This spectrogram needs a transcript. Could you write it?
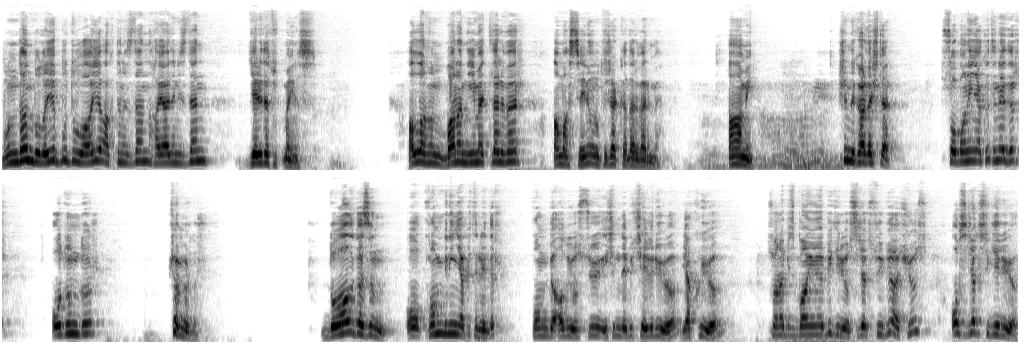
Bundan dolayı bu duayı aklınızdan, hayalinizden geride tutmayınız. Allah'ım bana nimetler ver ama seni unutacak kadar verme. Amin. Şimdi kardeşler, sobanın yakıtı nedir? Odundur, kömürdür. Doğal gazın o kombinin yakıtı nedir? Kombi alıyor, suyu içinde bir çeviriyor, yakıyor. Sonra biz banyoya bir giriyor, sıcak suyu bir açıyoruz, o sıcak su geliyor.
